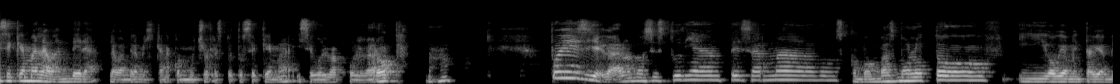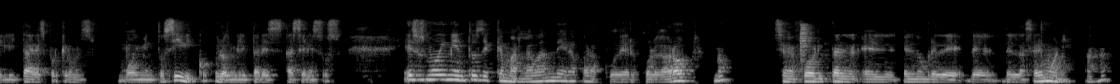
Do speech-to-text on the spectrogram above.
se quema la bandera, la bandera mexicana con mucho respeto se quema y se vuelve a colgar otra. Pues llegaron los estudiantes armados con bombas Molotov y obviamente había militares porque era un movimiento cívico y los militares hacen esos, esos movimientos de quemar la bandera para poder colgar otra, ¿no? Se me fue ahorita el, el- el nombre de, de- de la ceremonia. Ajá.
